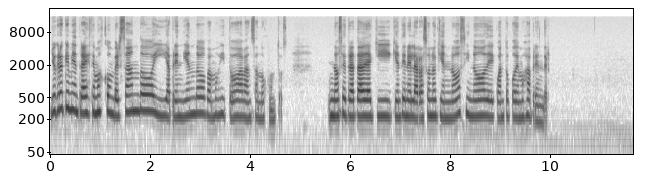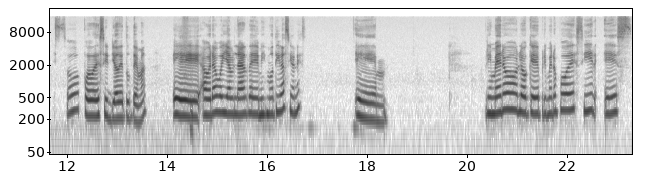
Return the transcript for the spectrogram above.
yo creo que mientras estemos conversando y aprendiendo, vamos a ir todos avanzando juntos. No se trata de aquí quién tiene la razón o quién no, sino de cuánto podemos aprender. Eso puedo decir yo de tu tema. Eh, ahora voy a hablar de mis motivaciones. Em, primero, lo que primero puedo decir es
